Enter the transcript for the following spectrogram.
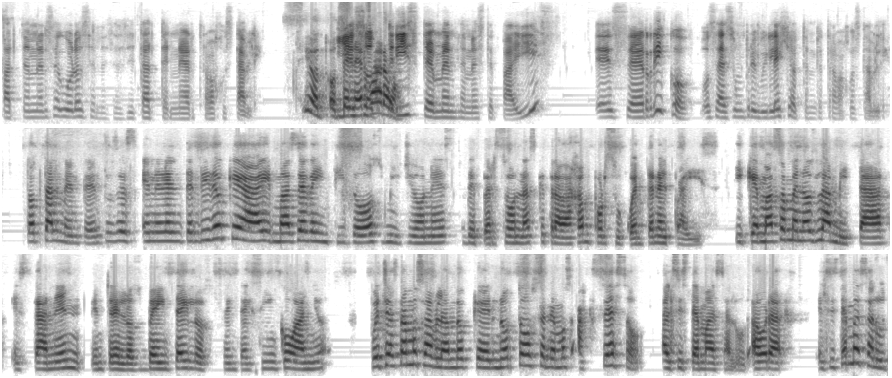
para tener seguro se necesita tener trabajo estable. Sí, o, y tener eso, tristemente en este país es rico, o sea, es un privilegio tener trabajo estable. Totalmente. Entonces, en el entendido que hay más de 22 millones de personas que trabajan por su cuenta en el país y que más o menos la mitad están en, entre los 20 y los 65 años, pues ya estamos hablando que no todos tenemos acceso al sistema de salud. Ahora, el sistema de salud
